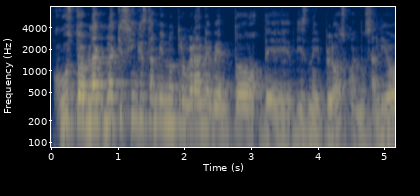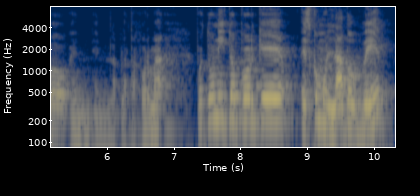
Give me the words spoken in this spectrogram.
Justo, Black, Black is King es también otro gran evento de Disney Plus. Cuando salió en, en la plataforma, fue todo un hito porque es como el lado B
